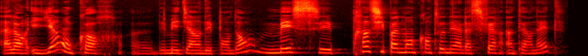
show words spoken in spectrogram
Alors, il y a encore des médias indépendants, mais c'est principalement cantonné à la sphère Internet.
